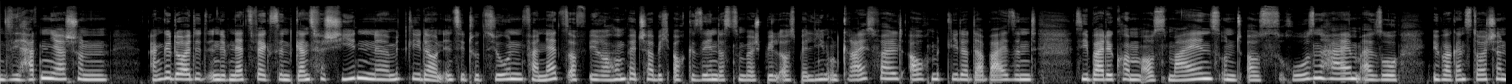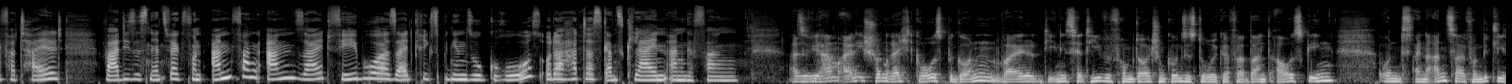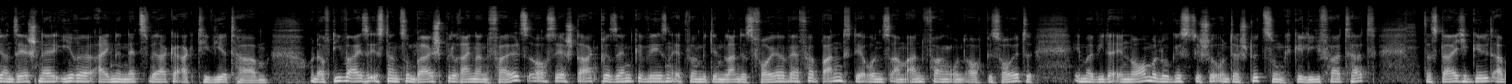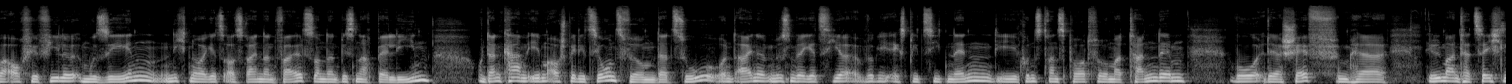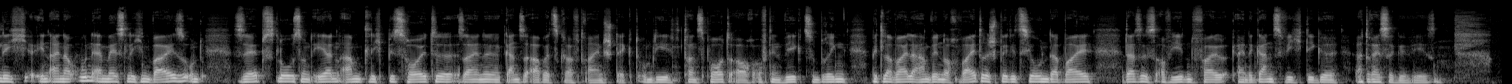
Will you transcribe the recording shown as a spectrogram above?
Sie hatten ja schon angedeutet, in dem Netzwerk sind ganz verschiedene Mitglieder und Institutionen vernetzt. Auf Ihrer Homepage habe ich auch gesehen, dass zum Beispiel aus Berlin und Greifswald auch Mitglieder dabei sind. Sie beide kommen aus Mainz und aus Rosenheim, also über ganz Deutschland verteilt. War dieses Netzwerk von Anfang an seit Februar, seit Kriegsbeginn so groß oder hat das ganz klein angefangen? Also wir haben eigentlich schon recht groß begonnen, weil die Initiative vom Deutschen Kunsthistorikerverband ausging und eine Anzahl von Mitgliedern sehr schnell ihre eigenen Netzwerke aktiviert haben. Und auf die Weise ist dann zum Beispiel Rheinland-Pfalz auch sehr stark präsent gewesen, etwa mit dem Landesfeuerwehrverband, der uns am Anfang und auch bis heute immer wieder enorme logistische Unterstützung geliefert hat. Das gleiche gilt aber auch für viele Museen, nicht nur jetzt aus Rheinland-Pfalz, sondern bis nach Berlin. Und dann kamen eben auch Speditionsfirmen dazu. Und eine müssen wir jetzt hier wirklich explizit nennen, die Kunsttransportfirma Tandem, wo der Chef, Herr Hillmann, tatsächlich in einer unermesslichen Weise und selbstlos und ehrenamtlich bis heute seine ganze Arbeitskraft reinsteckt, um die Transporte auch auf den Weg zu bringen. Mittlerweile haben wir noch weitere Speditionen dabei. Das ist auf jeden Fall eine ganz wichtige Adresse gewesen.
